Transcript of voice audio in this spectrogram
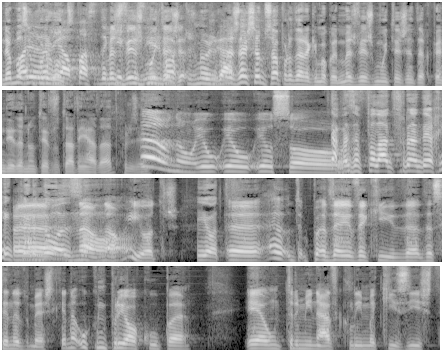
Não, mas Olha, eu pergunto, Daniel, mas vês muita gente, mas deixa-me só perguntar aqui uma coisa, mas vês muita gente arrependida de não ter votado em Haddad, por exemplo? Não, não, eu, eu, eu só... Estavas a falar de Fernando Henrique uh, Cardoso. Não, não, e outros. E outros. Uh, daqui, da, da cena doméstica, não, o que me preocupa é um determinado clima que existe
